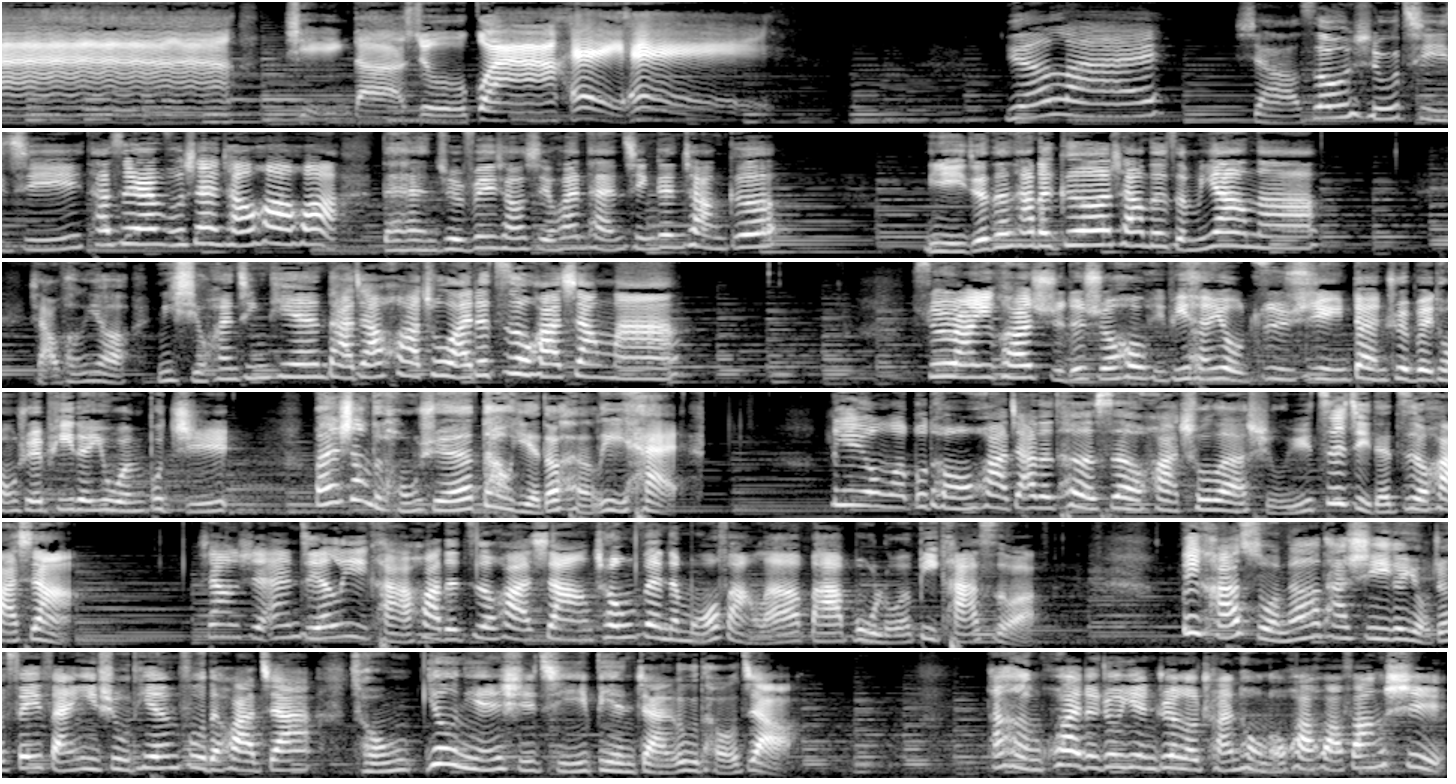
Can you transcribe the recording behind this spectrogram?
小松鼠琪琪，它虽然不擅长画画，但却非常喜欢弹琴跟唱歌。你觉得它的歌唱的怎么样呢？小朋友，你喜欢今天大家画出来的自画像吗？虽然一开始的时候皮皮很有自信，但却被同学批得一文不值。班上的同学倒也都很厉害。利用了不同画家的特色，画出了属于自己的自画像。像是安杰丽卡画的自画像，充分的模仿了巴布罗·毕卡索。毕卡索呢，他是一个有着非凡艺术天赋的画家，从幼年时期便崭露头角。他很快的就厌倦了传统的画画方式，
